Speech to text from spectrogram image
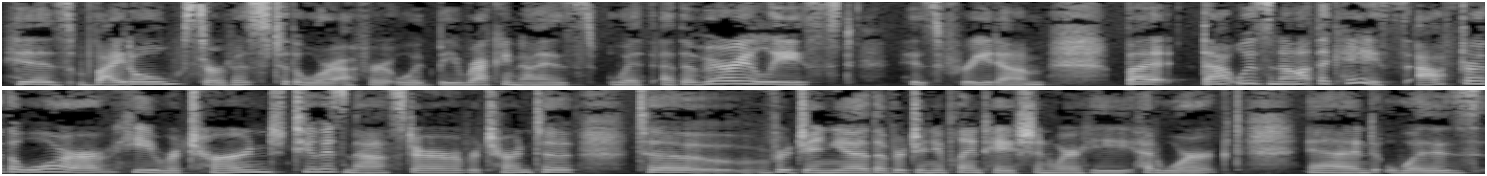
his vital service to the war effort would be recognized with, at the very least, his freedom. But that was not the case. After the war, he returned to his master, returned to, to Virginia, the Virginia plantation where he had worked, and was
